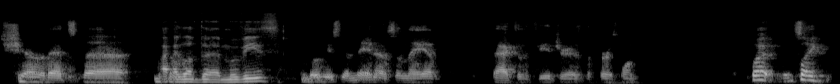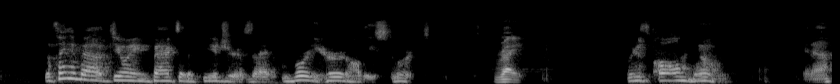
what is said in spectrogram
show. That's the, I love the movies. movies that made us, and they have Back to the Future as the first one. But it's like the thing about doing Back to the Future is that we've already heard all these stories. Right. We're just all known, you know.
